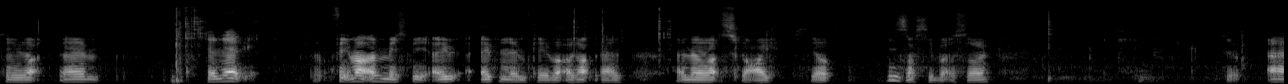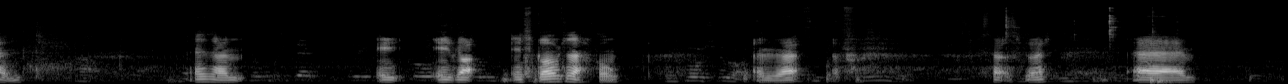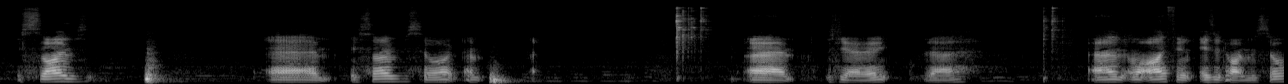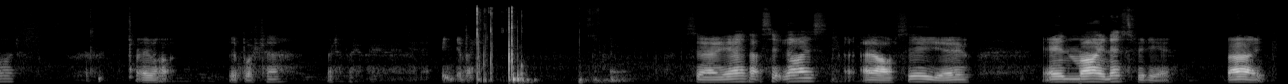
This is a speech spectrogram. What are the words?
So we got um then I think you might have missed me opening them two, but I got them. And then I got Sky, still. He's Aussie but sorry. So, and, as um, he, he's got his golden apple, and that, so that's good. Um, his slime's, um, his slime sword, um, um, Jerry there. And what I think is a diamond sword. And got the butter. butter, butter, butter eat the butter. So yeah, that's it guys. And I'll see you in my next video. Bye.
